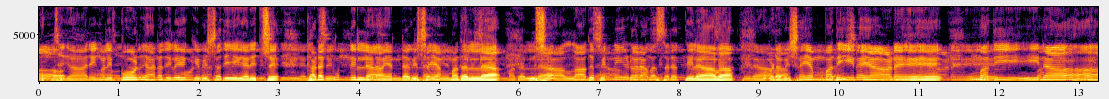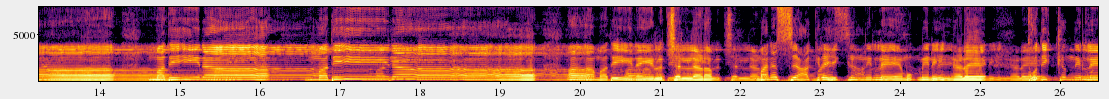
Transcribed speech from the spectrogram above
അഞ്ച് കാര്യങ്ങൾ ഇപ്പോൾ ഞാൻ അതിലേക്ക് വിശദീകരിച്ച് കടക്കുന്നില്ല എന്റെ വിഷയം അതല്ല. അത് പിന്നീട് ഒരു അവസരത്തിലാവാം. നമ്മുടെ വിഷയം മദീനയാണ്. Medina Medina Medina. ആ മദീനയിൽ ചെല്ലണം. മനസ്സ് ആഗ്രഹിക്കുന്നില്ലേ മുഗ്മിനീങ്ങളെ? കൊതിക്കുന്നില്ലേ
